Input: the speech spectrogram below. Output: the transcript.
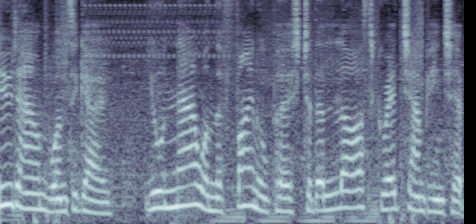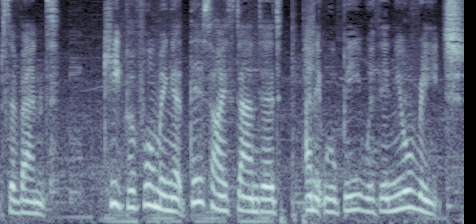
Two down, one to go. You're now on the final push to the last Grid Championships event. Keep performing at this high standard, and it will be within your reach.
